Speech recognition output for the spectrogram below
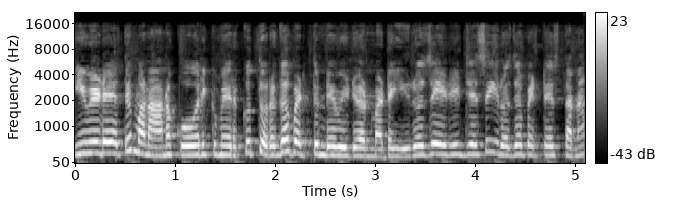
ఈ వీడియో అయితే మా నాన్న కోరిక మేరకు త్వరగా పెడుతుండే వీడియో అనమాట ఈరోజే ఎడిట్ చేసి ఈరోజే పెట్టేస్తాను.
